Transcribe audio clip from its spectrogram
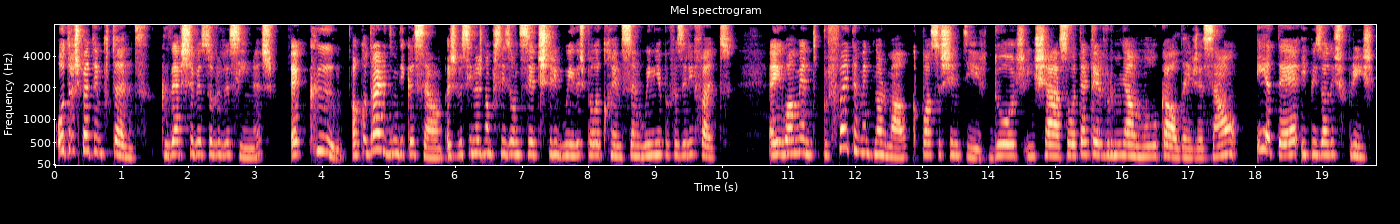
Outro aspecto importante que deves saber sobre vacinas é que, ao contrário de medicação, as vacinas não precisam de ser distribuídas pela corrente sanguínea para fazer efeito. É igualmente perfeitamente normal que possas sentir dores, inchaço ou até ter vermelhão no local da injeção e até episódios febris.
